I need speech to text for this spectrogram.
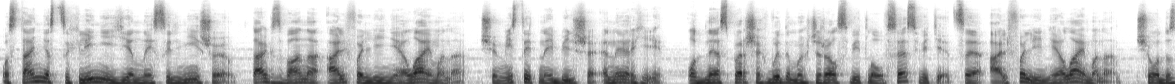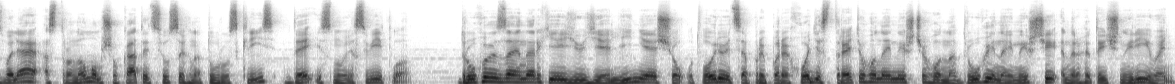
Остання з цих ліній є найсильнішою, так звана альфа-лінія Лаймана, що містить найбільше енергії. Одне з перших видимих джерел світла у всесвіті це альфа-лінія Лаймана, що дозволяє астрономам шукати цю сигнатуру скрізь, де існує світло. Другою за енергією є лінія, що утворюється при переході з третього найнижчого на другий найнижчий енергетичний рівень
